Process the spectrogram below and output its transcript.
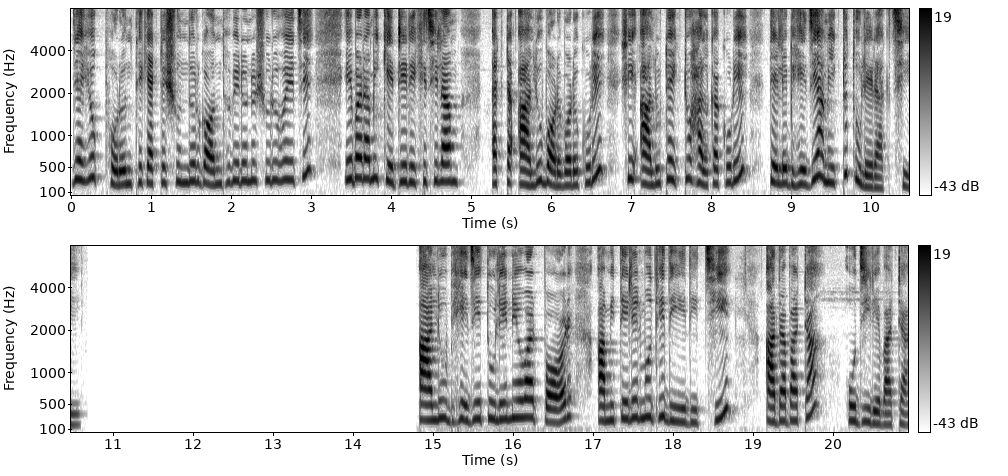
যাই হোক, ফোড়ন থেকে একটা সুন্দর গন্ধ বেরোনো শুরু হয়েছে। এবার আমি কেটে রেখেছিলাম একটা আলু বড় বড় করে। সেই আলুটা একটু হালকা করে তেলে ভেজে আমি একটু তুলে রাখছি। আলু ভেজে তুলে নেওয়ার পর আমি তেলের মধ্যে দিয়ে দিচ্ছি আদা বাটা ও জিরে বাটা।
